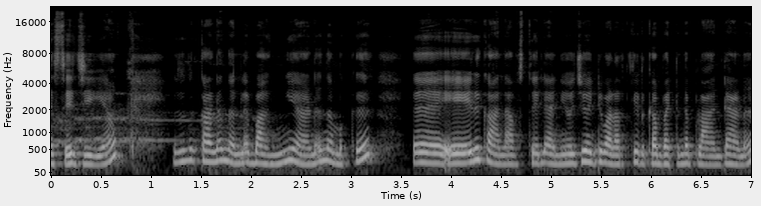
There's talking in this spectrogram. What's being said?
മെസ്സേജ് ചെയ്യാം. ഇത് കാണാൻ നല്ല ഭംഗിയാണ്. നമുക്ക് ഏത് കാലാവസ്ഥയിലും അനുയോജ്യമായിട്ട് വളർത്തിയെടുക്കാൻ പറ്റുന്ന പ്ലാന്റാണ്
